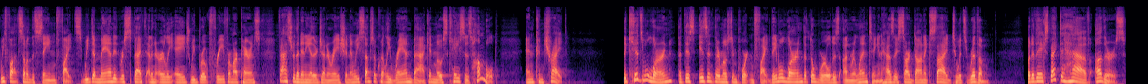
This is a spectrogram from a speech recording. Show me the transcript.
We fought some of the same fights. We demanded respect at an early age. We broke free from our parents faster than any other generation, and we subsequently ran back, in most cases, humbled and contrite. The kids will learn that this isn't their most important fight. They will learn that the world is unrelenting and has a sardonic side to its rhythm. But if they expect to have others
